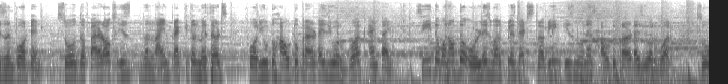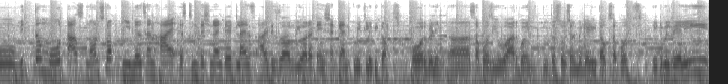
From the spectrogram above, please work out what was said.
is important. So the paradox is the nine practical methods for you to how to prioritize your work and time. See the one of the oldest workplace that's struggling is known as how to prioritize your work. So with the more tasks non-stop emails and high expectation and deadlines are deserve your attention can quickly become overwhelming. Uh, suppose you are going to the social media detox suppose it will really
